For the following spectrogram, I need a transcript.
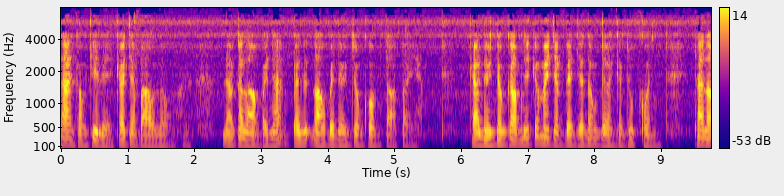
ต้านของกิเลสก็จะเบาลง แล้วก็ลองไปนะไปลองไปเดินจงกรมต่อไป การเดินจงกรมนี้ก็ไม่จำเป็นจะต้องเดินกันทุกคน ถ้าเรา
